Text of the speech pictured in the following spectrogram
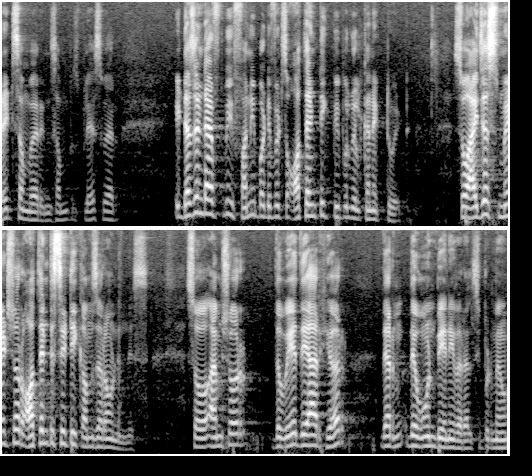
read somewhere in some place where it doesn't have to be funny but if it's authentic people will connect to it so I just made sure authenticity comes around in this so I'm sure the way they are here they are they won't be anywhere else ఇప్పుడు మేము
